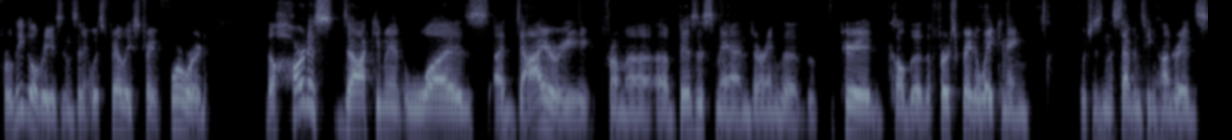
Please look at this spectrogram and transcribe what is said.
for legal reasons and it was fairly straightforward the hardest document was a diary from a, a businessman during the, the, period called the, the first great awakening which is in the 1700s.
